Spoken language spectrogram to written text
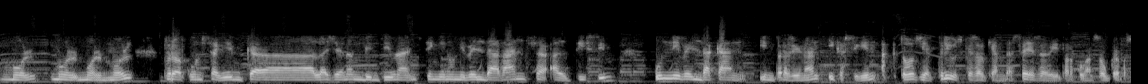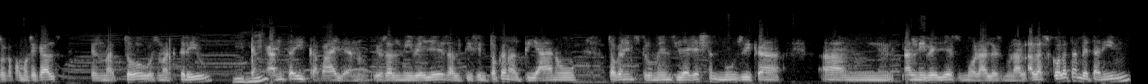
molt, molt, molt, molt, però aconseguim que la gent amb 21 anys tinguin un nivell de dansa altíssim, un nivell de cant impressionant i que siguin actors i actrius, que és el que han de ser. És a dir, per començar, una persona que fa musicals és un actor o és una actriu que Mhm. canta i que balla, no? Llavors el nivell és altíssim. Toquen el piano, toquen instruments, llegeixen música, um, el nivell és molt alt, és molt alt. A l'escola també tenim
